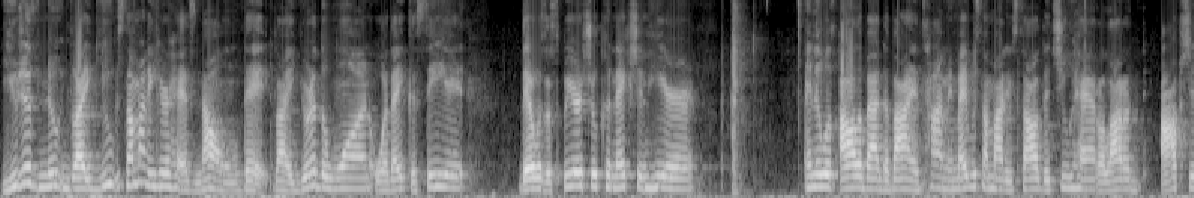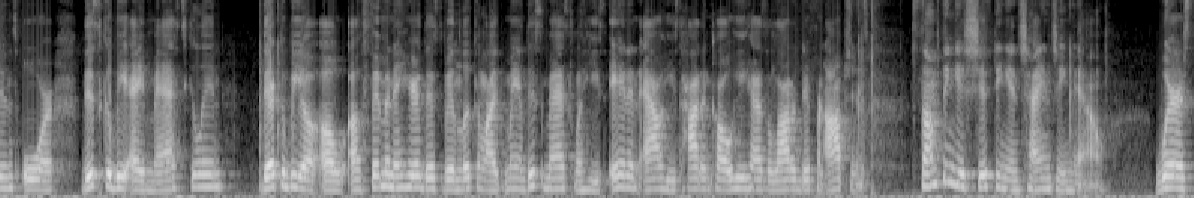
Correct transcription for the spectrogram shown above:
You just knew, like you, somebody here has known that like you're the one, or they could see it. There was a spiritual connection here, and it was all about divine timing. Maybe somebody saw that you had a lot of options, or this could be a masculine there could be a, a, a, feminine here that's been looking like, man, this masculine, he's in and out, he's hot and cold, he has a lot of different options something is shifting and changing now. Whereas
